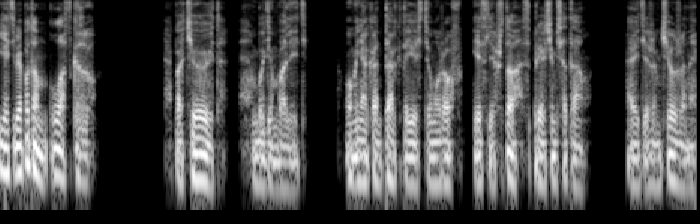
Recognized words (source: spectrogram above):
Я тебе потом ласкаю. Почует, будем болеть. У меня контакты есть у Муров. Если что, спрячемся там. А эти жемчужины...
